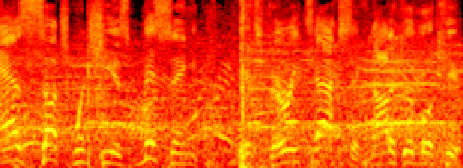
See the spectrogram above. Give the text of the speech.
as such, when she is missing, it's very taxing. Not a good look here.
